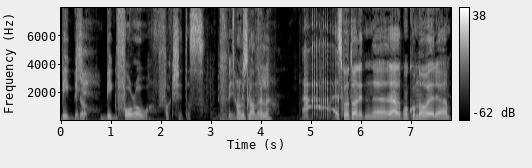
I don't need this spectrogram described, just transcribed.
Big, Big O. Big 4-0. Fuck shit, ass. Har du noen planer, eller? Nei, Jeg skal ta en liten uh, Ja, komme over når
